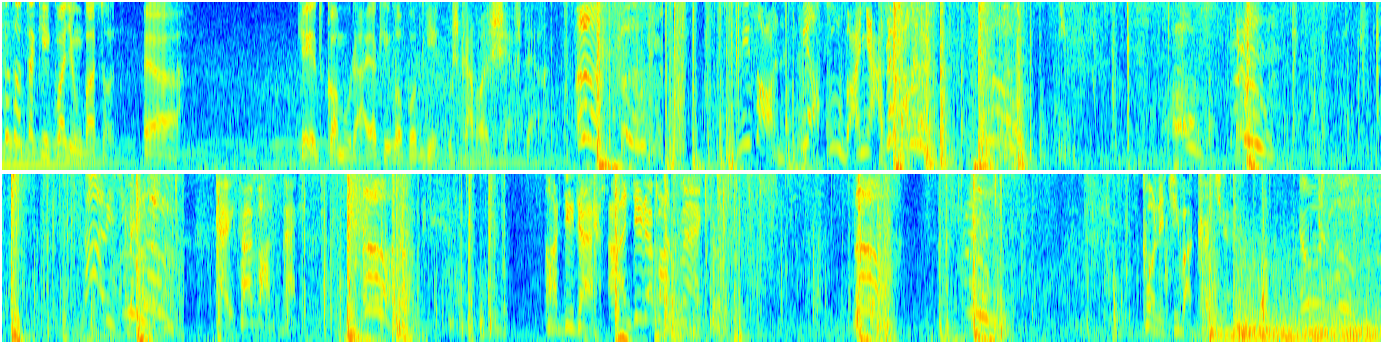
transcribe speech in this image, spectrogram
Tudod, te kik vagyunk, baszod? Ja. Két kamuráj, aki lopott géppuskával seftel. Mi van? Mi a kurva anyád? Hey, fair boss back. I did that. I did a boss back. Konnichiwa, Kircher. No, no.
